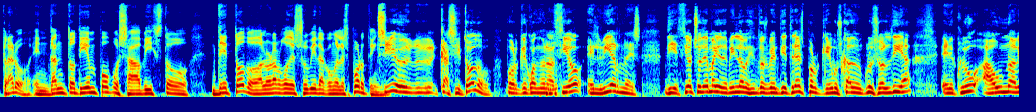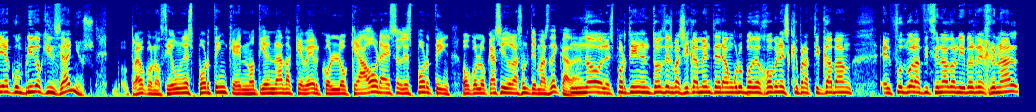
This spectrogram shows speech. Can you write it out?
claro, en tanto tiempo pues ha visto de todo a lo largo de su vida con el Sporting. Sí, eh, casi todo, porque cuando nació el viernes 18 de mayo de 1923, porque he buscado incluso el día, el club aún no había cumplido 15 años. Claro, conoció un Sporting que no tiene nada que ver con lo que ahora es el Sporting o con lo que ha sido las últimas décadas. No, el Sporting entonces básicamente era un grupo de jóvenes que practicaban el fútbol aficionado a nivel regional,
